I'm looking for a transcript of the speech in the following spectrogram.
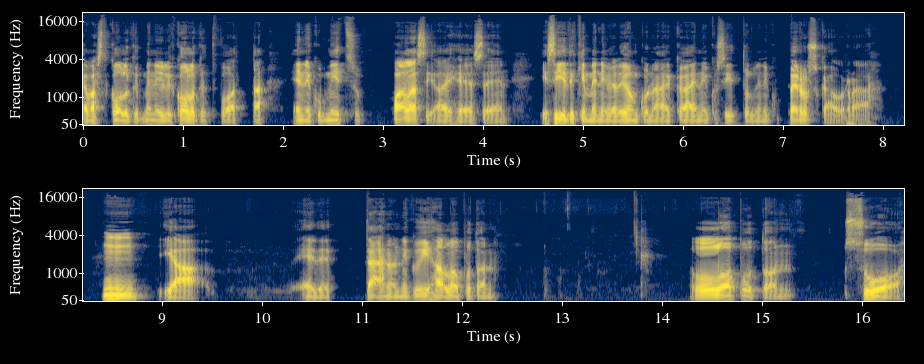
ja vasta 30, meni yli 30 vuotta ennen kuin Mitsu palasi aiheeseen, ja siitäkin meni vielä jonkun aikaa ennen kuin siitä tuli niin kuin peruskauraa. Mm. Ja et, et, tämähän on niin kuin ihan loputon loputon suo,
